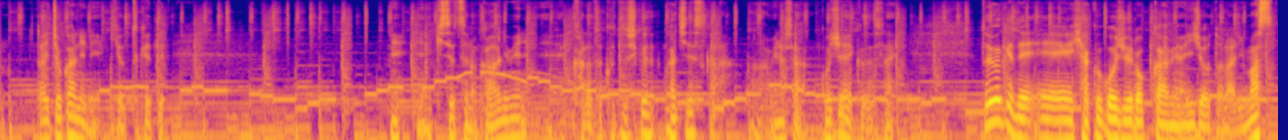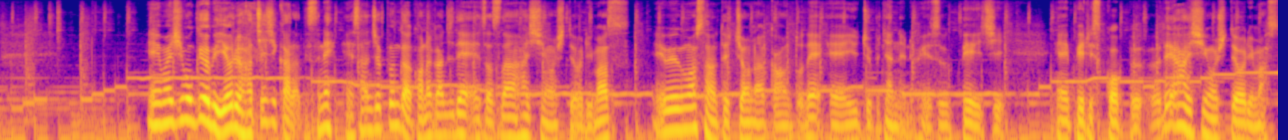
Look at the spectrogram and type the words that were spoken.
の体調管理に気をつけて、ね、季節の変わり目に、体崩しがちですから、あ皆さんご自愛ください。というわけで、えー、156回目は以上となります。え、毎週木曜日夜8時からですね、30分間こんな感じで雑談配信をしております。えー、ウェブマスターの手帳のアカウントで、え、YouTube チャンネル、Facebook ページ、え、ペリスコープで配信をしております。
